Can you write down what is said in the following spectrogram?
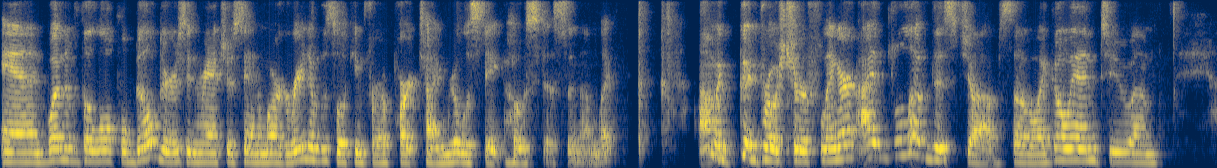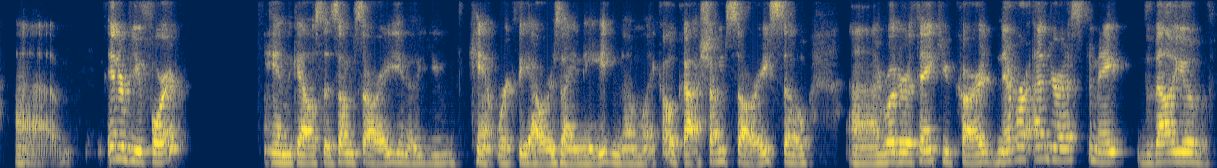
And one of the local builders in Rancho Santa Margarita was looking for a part time real estate hostess. And I'm like, I'm a good brochure flinger. I love this job. So I go in to um, uh, interview for it. And the gal says, I'm sorry, you know, you can't work the hours I need. And I'm like, oh gosh, I'm sorry. So uh, I wrote her a thank you card. Never underestimate the value of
